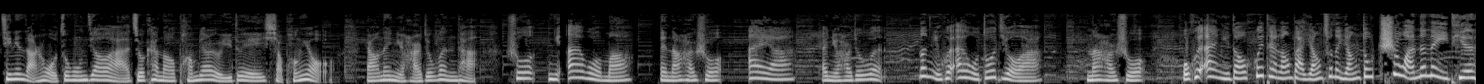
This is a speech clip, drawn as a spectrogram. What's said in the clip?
今天早上我坐公交啊，就看到旁边有一对小朋友，然后那女孩就问他说：“你爱我吗？”那男孩说：“爱呀。”那女孩就问：“那你会爱我多久啊？”男孩说：“我会爱你到灰太狼把羊村的羊都吃完的那一天。”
